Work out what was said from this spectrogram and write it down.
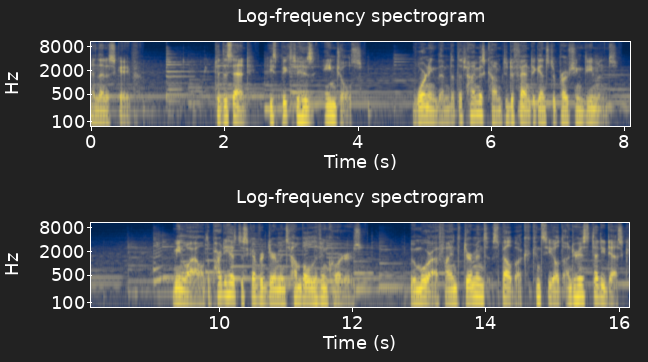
and then escape. To this end, he speaks to his angels, warning them that the time has come to defend against approaching demons. Meanwhile, the party has discovered Dermond's humble living quarters. Umura finds Dermond's spellbook concealed under his study desk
